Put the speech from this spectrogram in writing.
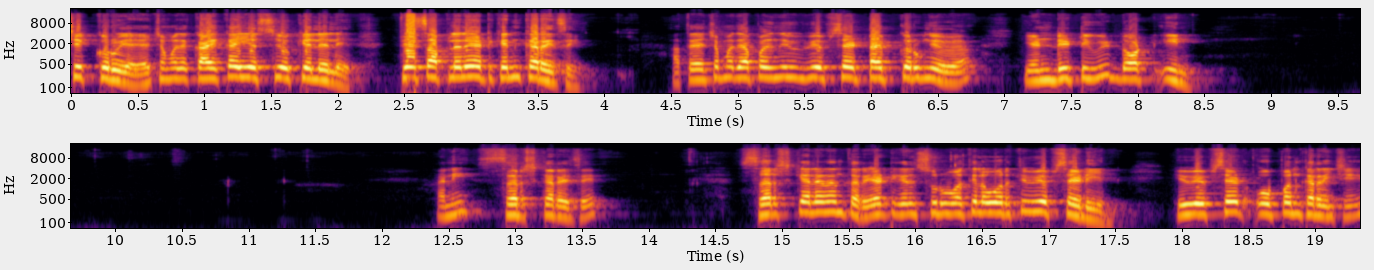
चेक करूया. याच्यामध्ये काय काय एस सी ओ केलेले तेच आपल्याला या ठिकाणी करायचं आहे आता याच्यामध्ये आपण वेबसाईट टाईप करून घेऊया. N D T V dot in. आणि सर्च करायचे सर्च केल्यानंतर या ठिकाणी सुरुवातीला वरती वेबसाईट येईल. ही वेबसाईट ओपन करायची.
